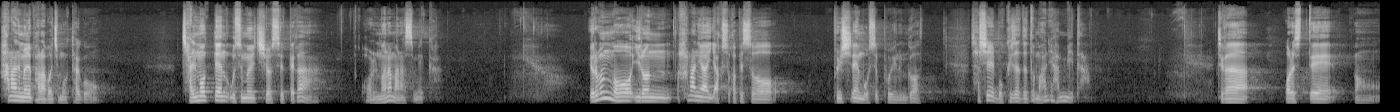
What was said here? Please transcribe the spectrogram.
하나님을 바라보지 못하고 잘못된 웃음을 지었을 때가 얼마나 많았습니까? 여러분 뭐 이런 하나님의 약속 앞에서 불신의 모습 보이는 것 사실 목회자들도 많이 합니다. 제가 어렸을 때 어,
